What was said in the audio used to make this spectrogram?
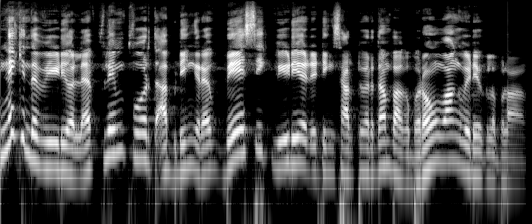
இன்னைக்கு இந்த வீடியோவில் ஃபிலிம் ஃபோர்த் அப்படிங்கிற பேசிக் வீடியோ எடிட்டிங் சாஃப்ட்வேர் தான் பார்க்க போகிறோம் வாங்க வீடியோக்குள்ள போகலாம்.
